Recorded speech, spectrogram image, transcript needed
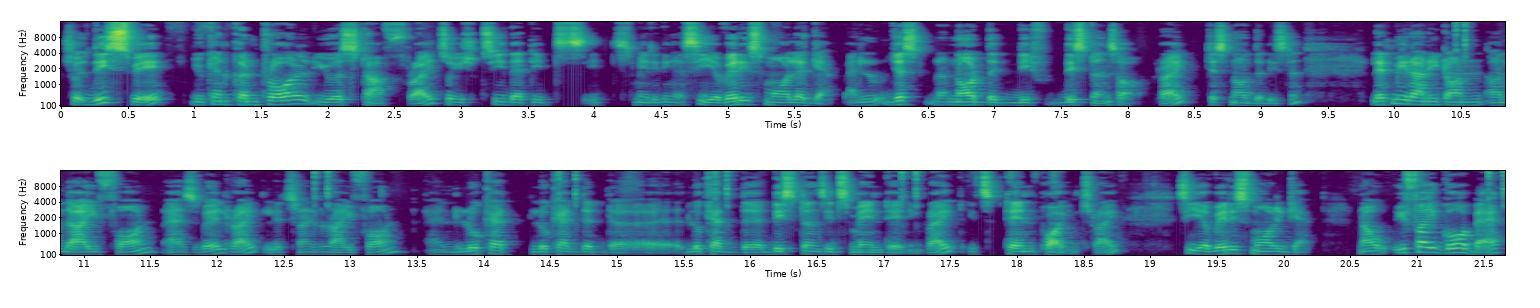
So this way you can control your stuff right? So you should see that it's it's maintaining a see a very smaller gap. And just not the distance or right? Just not the distance let me run it on on the iphone as well right? Let's run it on iphone and look at look at the uh, look at the distance it's maintaining right? It's 10 points right? See a very small gap. Now if i go back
